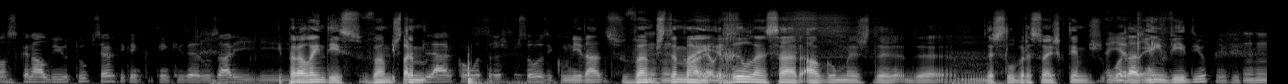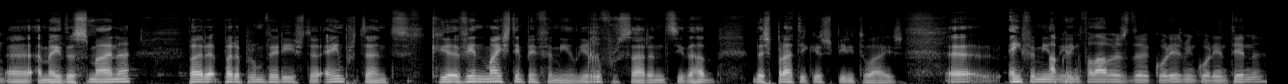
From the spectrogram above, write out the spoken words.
nosso canal do YouTube, certo? E quem, quem quiser usar e, e, E para além disso, vamos, e partilhar com outras pessoas e comunidades. vamos Uhum, também claro, é relançar algumas de- de- das celebrações que temos Em guardado em vídeo em vídeo. Uhum. uh, a meio da semana para, para promover isto. É importante que, havendo mais tempo em família, reforçar a necessidade das práticas espirituais uh, em Há família. bocadinho falavas da quaresma em quarentena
